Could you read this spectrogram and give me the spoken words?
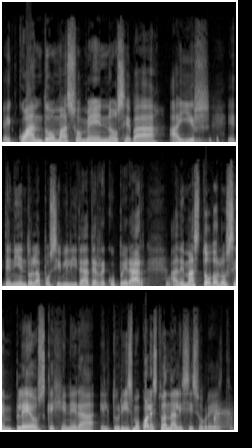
eh, cuándo más o menos se va a ir eh, teniendo la posibilidad de recuperar, además, todos los empleos que genera el turismo? ¿Cuál es tu análisis sobre esto?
